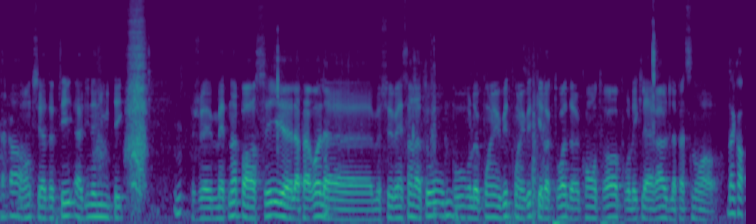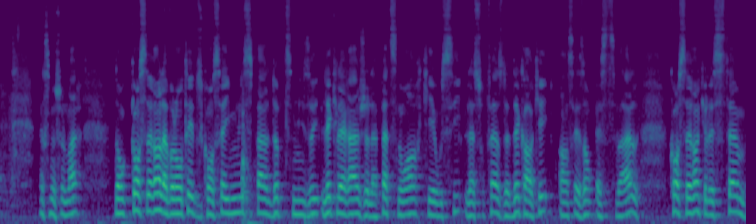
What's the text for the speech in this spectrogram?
d'accord. Donc, c'est adopté à l'unanimité. Je vais maintenant passer euh, la parole à M. Vincent Latour pour le point 8.8 qui est l'octroi d'un contrat pour l'éclairage de la patinoire. D'accord. Merci, Monsieur le maire. Donc, considérant la volonté du conseil municipal d'optimiser l'éclairage de la patinoire, qui est aussi la surface de décaquer en saison estivale, considérant que le système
